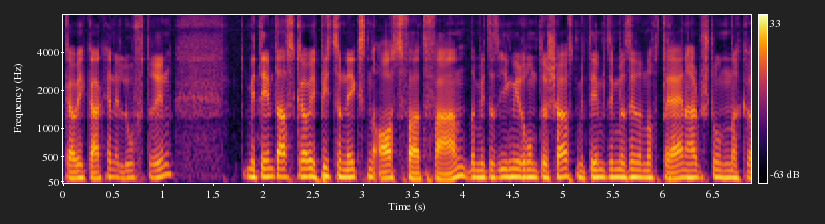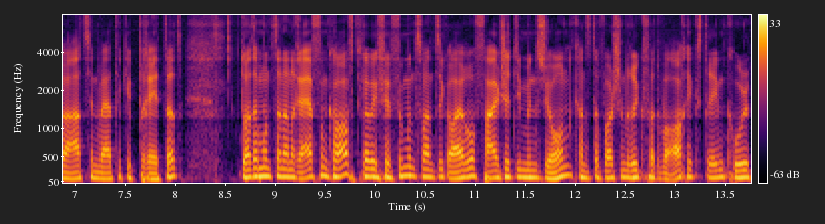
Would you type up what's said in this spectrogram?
glaube ich, gar keine Luft drin. Mit dem darfst du, glaube ich, bis zur nächsten Ausfahrt fahren, damit das irgendwie runter schafft. Mit dem sind wir dann noch dreieinhalb Stunden nach Kroatien weiter gebrettert. Dort haben wir uns dann einen Reifen gekauft, glaube ich, für 25 Euro, falsche Dimension. Kannst du dir vorstellen, Rückfahrt war auch extrem cool.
